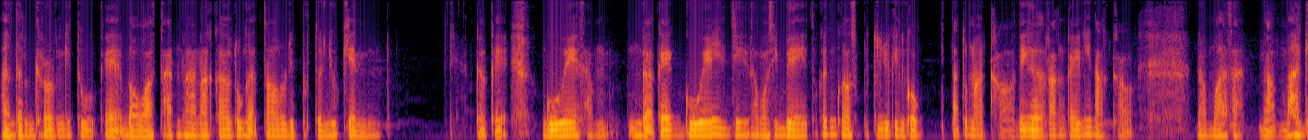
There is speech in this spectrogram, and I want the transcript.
underground gitu kayak bawah tanah nakal tuh nggak tahu dipertunjukin gak kayak gue sama nggak kayak gue J sama si B. Itu kan gue harus pertunjukin kok kita tuh nakal. Tiga rangka ini nakal. Nambah nambah G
